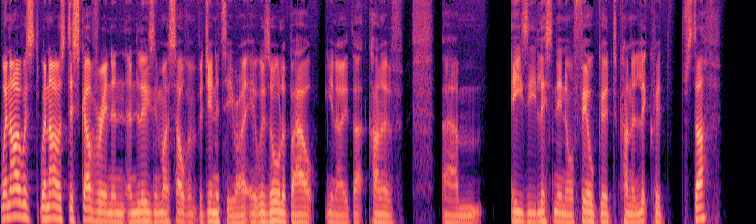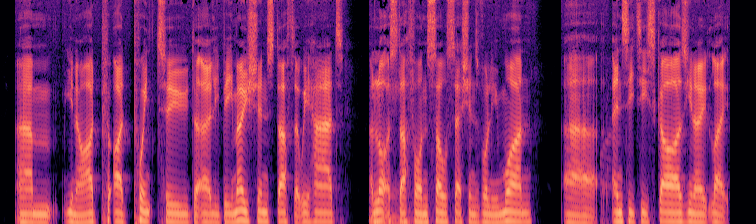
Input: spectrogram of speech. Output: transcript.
when I was when I was discovering and, and losing my Soulvent virginity, right, it was all about you know that kind of um, easy listening or feel good kind of liquid stuff. Um, you know, I'd p- I'd point to the early B motion stuff that we had, a lot of Mm. stuff on Soul Sessions Volume One, uh, NCT Scars. You know, like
